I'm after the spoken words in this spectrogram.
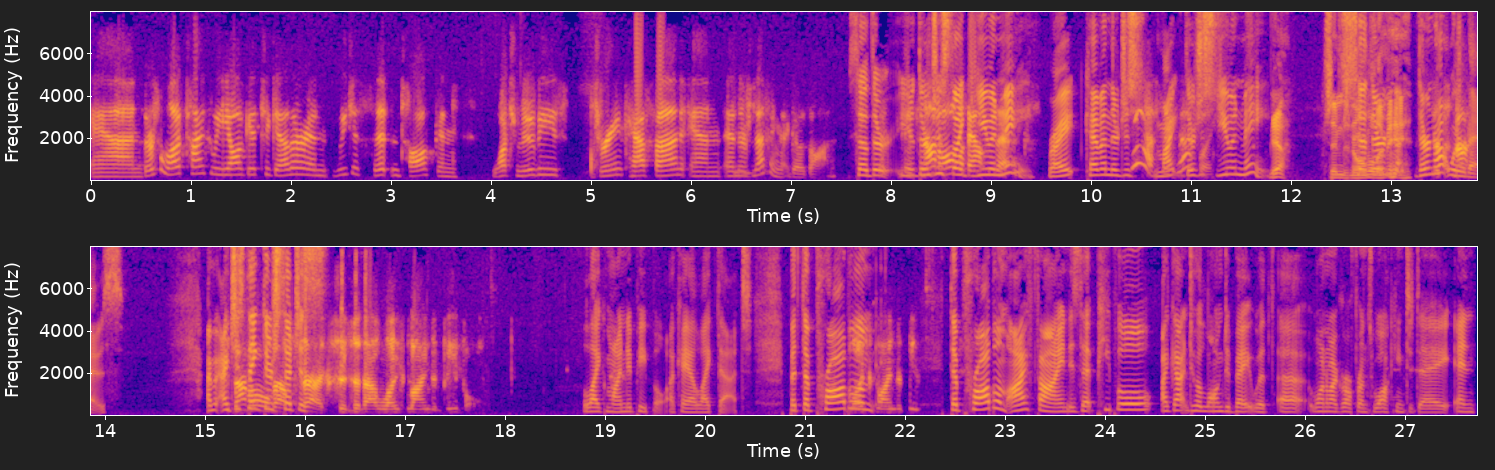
And there's a lot of times we all get together and we just sit and talk and watch movies, drink, have fun, and and there's nothing that goes on. So they're It's they're just like you and sex. me, right, Kevin? They're just Yeah, Mike. They're just you and me. yeah, seems So normal they're to me. not, they're not It's not- weirdos. I mean, I just Not think all there's about such a. It's about like-minded people. like-minded people. Okay, I like that. But the problem the problem I find is that people. I got into a long debate with uh, one of my girlfriends walking today, and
